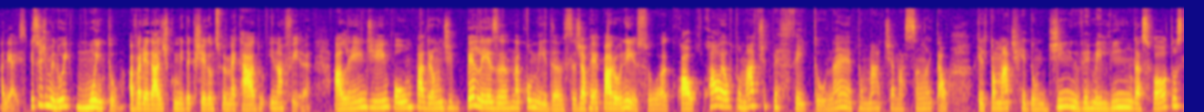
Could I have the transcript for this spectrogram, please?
aliás. Isso diminui muito a variedade de comida que chega no supermercado e na feira, além de impor um padrão de beleza na comida. Você já reparou nisso? Qual, qual é o tomate perfeito, né? Tomate, a maçã e tal aquele tomate redondinho, vermelhinho das fotos.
